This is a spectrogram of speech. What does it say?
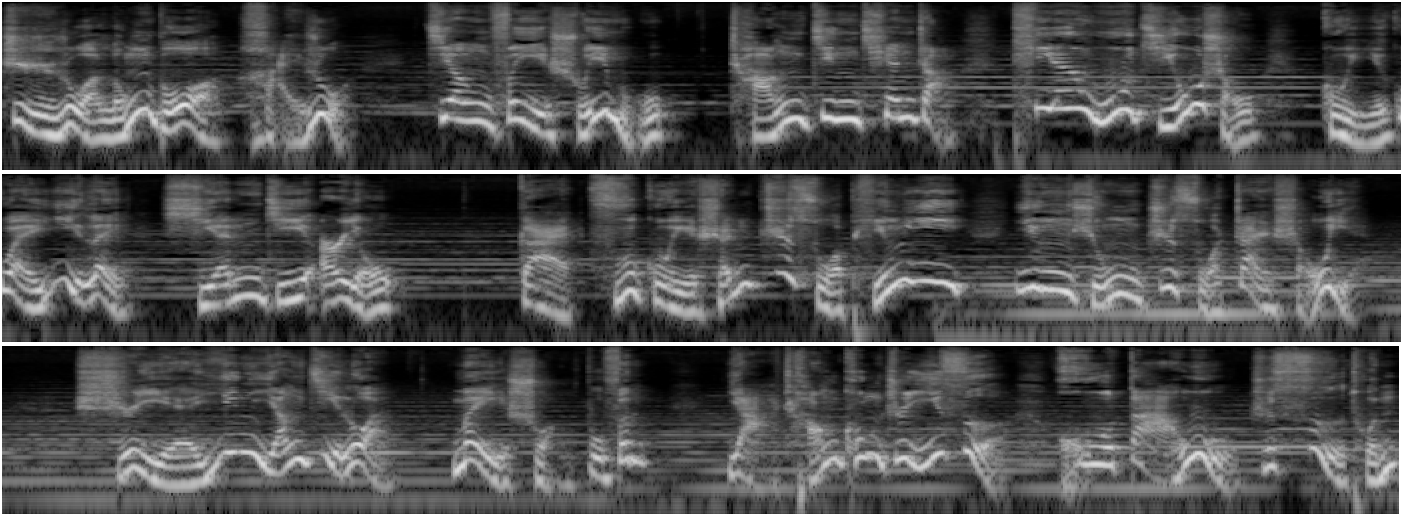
志若龙伯，海若江飞水母，长鲸千丈，天无九首，鬼怪异类，咸集而有。盖夫鬼神之所平一，英雄之所战守也。时也阴阳既乱，昧爽不分。亚长空之一色，呼大雾之四屯，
